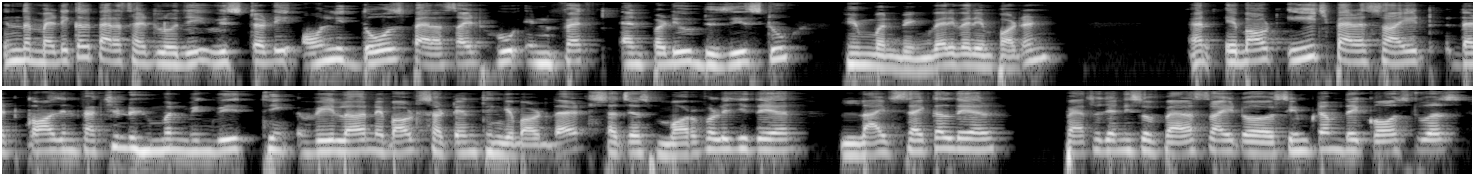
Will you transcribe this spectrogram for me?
In the medical parasitology, we study only those parasites who infect and produce disease to human being. Very very important. And about each parasite that cause infection to human being, we think we learn about certain thing about that, such as morphology there, life cycle there pathogenesis of parasite or symptom they cause to us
